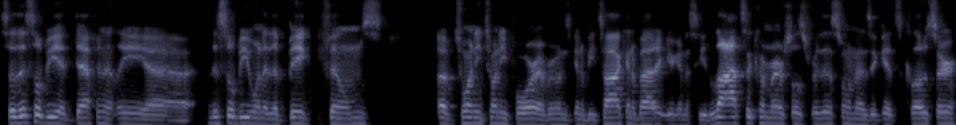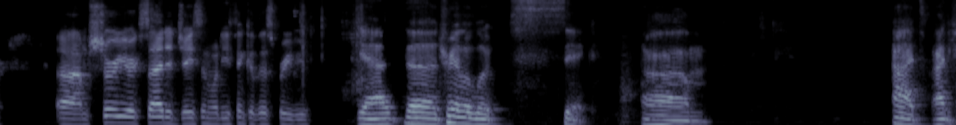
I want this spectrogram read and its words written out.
So this will be a definitely uh, this will be one of the big films of 2024. Everyone's going to be talking about it. You're going to see lots of commercials for this one as it gets closer. Uh, I'm sure you're excited, Jason. What do you think of this preview? Yeah, the trailer looked sick. Um, I, I,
